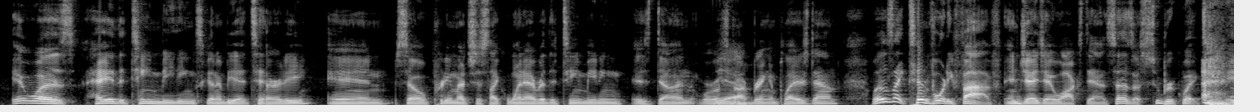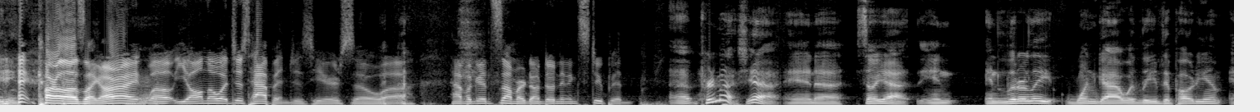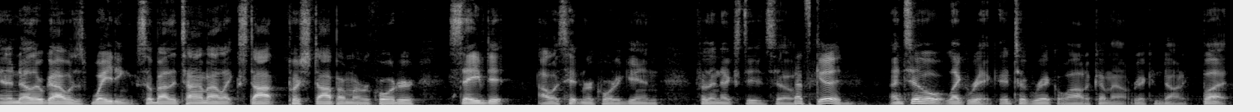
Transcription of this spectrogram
it was hey the team meeting's gonna be at ten thirty, and so pretty much just like whenever the team meeting is done, we're gonna Yeah. start bringing players down. Well, it was like ten forty five, and JJ walks down, so that's a super quick team meeting. Carl, I was like, all right, well, you all know what just happened just here, so uh, have a good summer. Don't do anything stupid. Uh, pretty much, yeah. And uh, so yeah, and and literally one guy would leave the podium and another guy was waiting. So by the time I like stop, push stop on my recorder, saved it, I was hitting record again for the next dude. So That's good. until like Rick, it took Rick a while to come out, Rick and Donnie. But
